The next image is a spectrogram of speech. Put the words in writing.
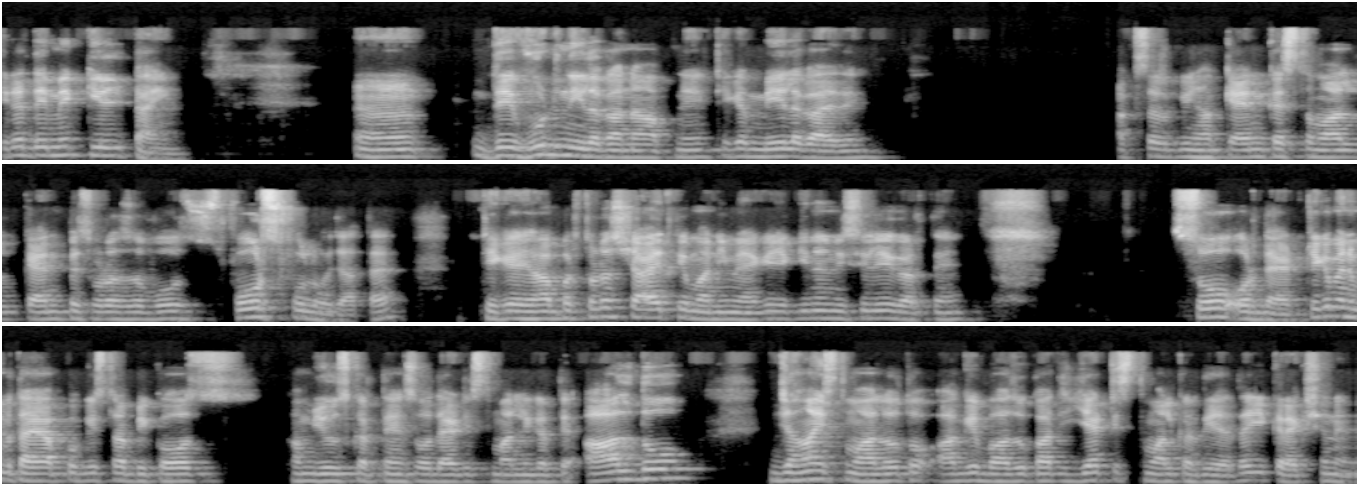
ठीक है? दे मे किल टाइम दे वुड नहीं लगाना आपने, ठीक है? मे लगाए दें। अक्सर यहाँ कैन का इस्तेमाल, कैन पे थोड़ा सा वो फोर्सफुल हो जाता है। ठीक है, यहाँ पर थोड़ा शायद के मानी में है कि यकीनन इसीलिए करते हैं। सो और दैट ठीक है, मैंने बताया आपको किस तरह बिकॉज़ हम यूज़ करते हैं सो so दैट इस्तेमाल नहीं करते। आल दो जहाँ इस्तेमाल हो तो आगे बाजूकात येट इस्तेमाल कर दिया जाता है, ये करेक्शन है।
